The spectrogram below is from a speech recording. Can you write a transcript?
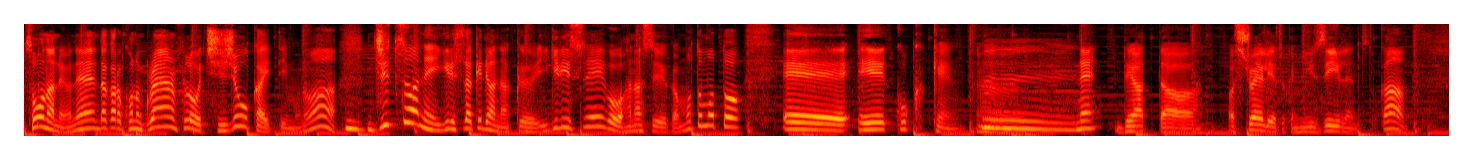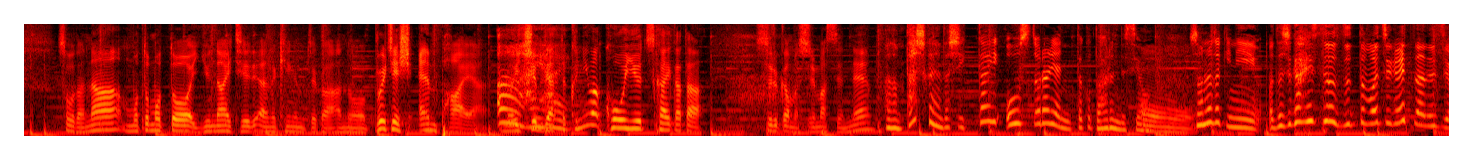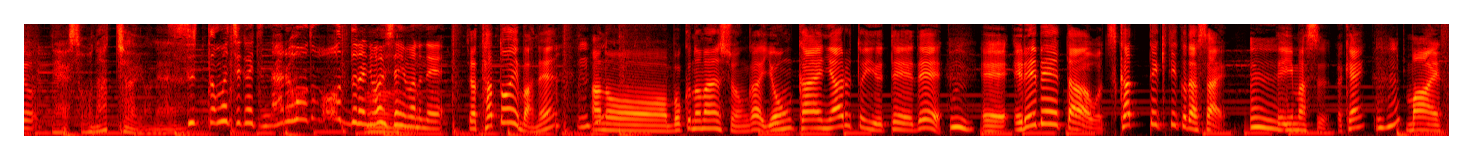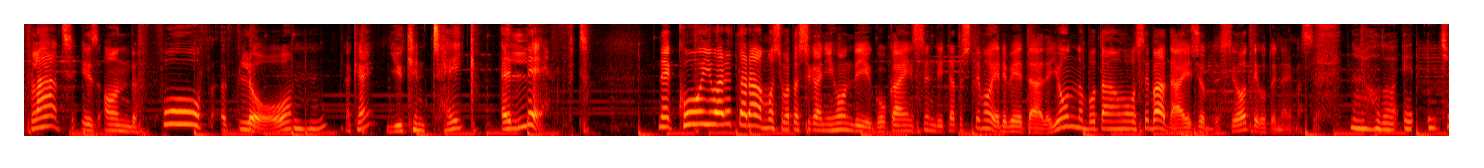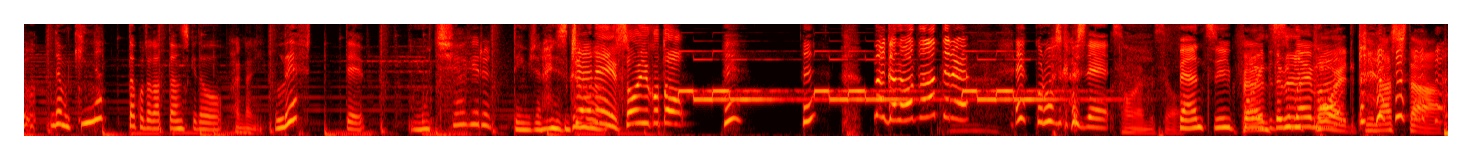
そうなのよね。だからこのグランドフロー地上階っていうものは、実はねイギリスだけではなくイギリス英語を話すというかもともとえー英国圏、うーんね出会ったオーストラリアとかニュージーランドとかそうだな。もともと United Kingdom というかあの British Empire の一部であった国はこういう使い方するかもしれませんね。あでも確かに私1回オーストラリアに行ったことあるんですよその時に私が質をずっと間違えてたんですよねそうなっちゃうよね。ずっと間違えてなるほどってなりましたうん今のでじゃあ例えばね、うんあのー僕のマンションが4階にあるという体で、うんえーエレベーターを使ってきてくださいってうん言います。Okay? うんふん My flat is on the fourth floor. Okay? You can take a lift. ね、こう言われたらもし私が日本でいう5階に住んでいたとしてもエレベーターで4のボタンを押せば大丈夫ですよっていうことになります。なるほど。えちょでも気になったことがあったんですけどはい、何？リフトって持ち上げるって意味じゃないですか？ジェニなんかーそういうこと！またなってる！えこれもしかしてそうなんですよ。フ。ァンシーポイントでございます？来ました。あの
